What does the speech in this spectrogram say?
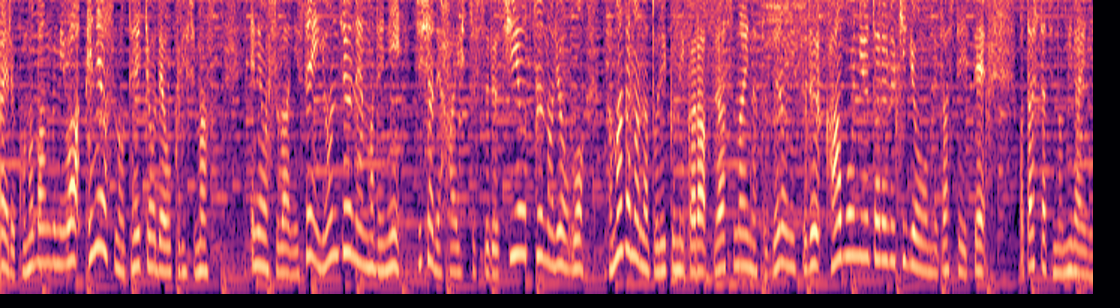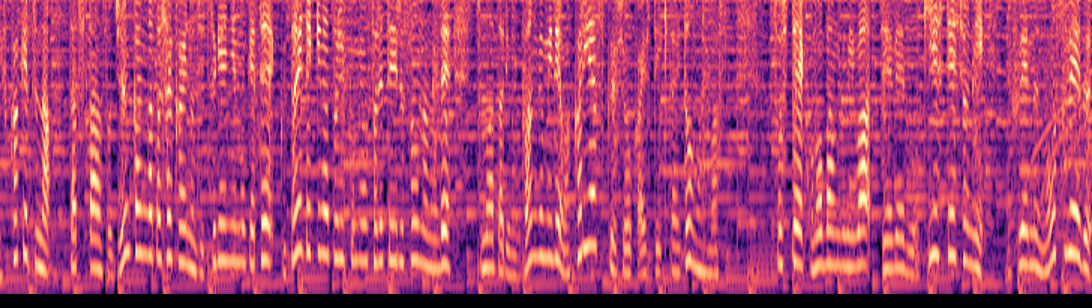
えるこの番組はエネオスの提供でお送りします。エネオスは2040年までに自社で排出する CO2 の量をさまざまな取り組みからプラスマイナスゼロにするカーボンニュートラル企業を目指していて私たちの未来に不可欠な脱炭素循環型社会の実現に向けて具体的な取り組みをされているそうなのでそのあたりも番組で分かりやすく紹介していきたいと思います。そしてこの番組は JWAVE をキーステーションに FM ノースウェーブ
